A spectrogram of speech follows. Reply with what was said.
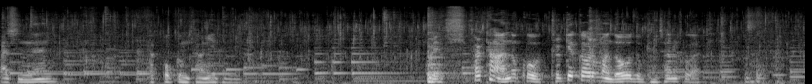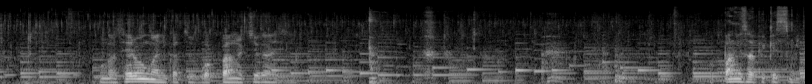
맛있는 닭볶음탕이 됩니다. 근데 설탕 안 넣고 들깨가루만 넣어도 괜찮을 것 같아. 뭔가 새로운 거니까 또 먹방을 찍어야지. 먹방에서 뵙겠습니다.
